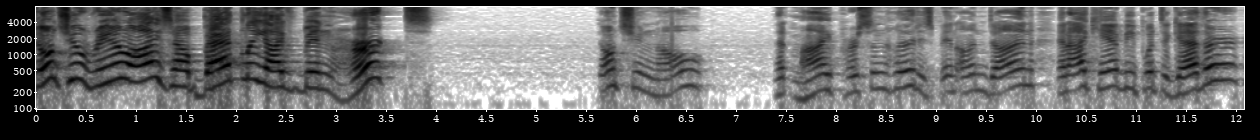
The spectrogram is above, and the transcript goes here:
Don't you realize how badly I've been hurt? Don't you know that my personhood has been undone and I can't be put together?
